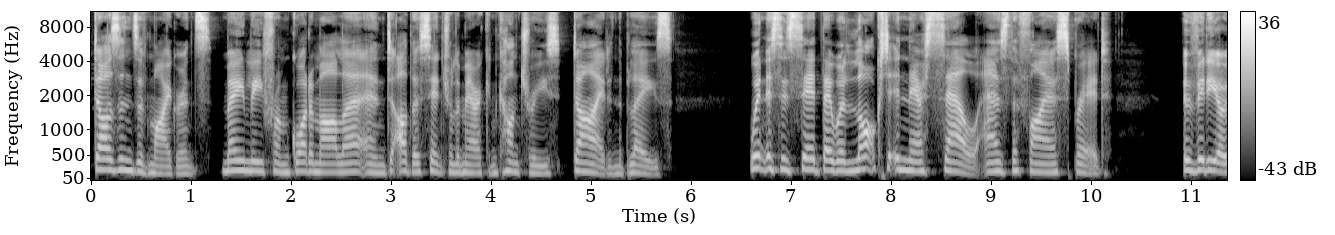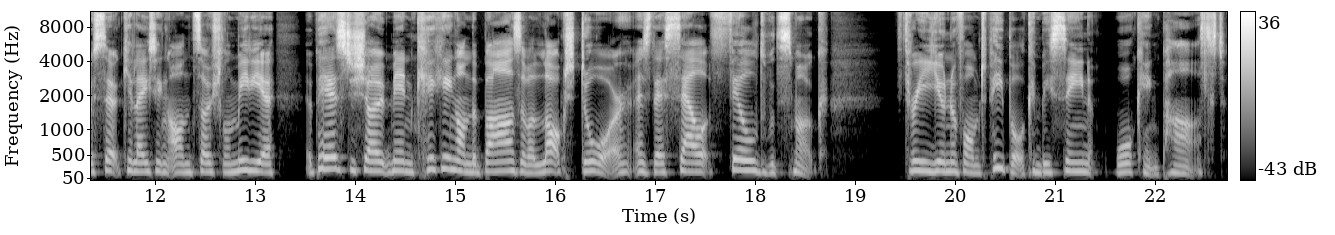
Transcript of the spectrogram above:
Dozens of migrants, mainly from Guatemala and other Central American countries, died in the blaze. Witnesses said they were locked in their cell as the fire spread. A video circulating on social media appears to show men kicking on the bars of a locked door as their cell filled with smoke. Three uniformed people can be seen walking past.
